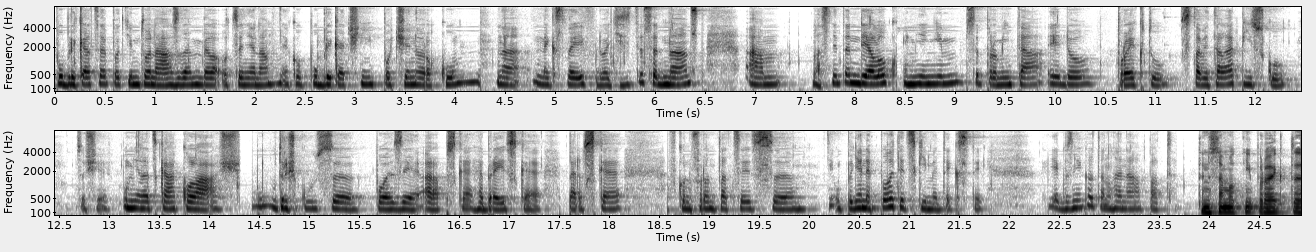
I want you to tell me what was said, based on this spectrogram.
publikace pod tímto názvem byla oceněna jako publikační počin roku na Next Wave 2017 a vlastně ten dialog uměním se promítá i do projektu Stavitelé písku, což je umělecká koláž útržků z poezie arabské, hebrejské, perské v konfrontaci s úplně nepoetickými texty. Jak vznikl tenhle nápad? Ten samotný projekt eh,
